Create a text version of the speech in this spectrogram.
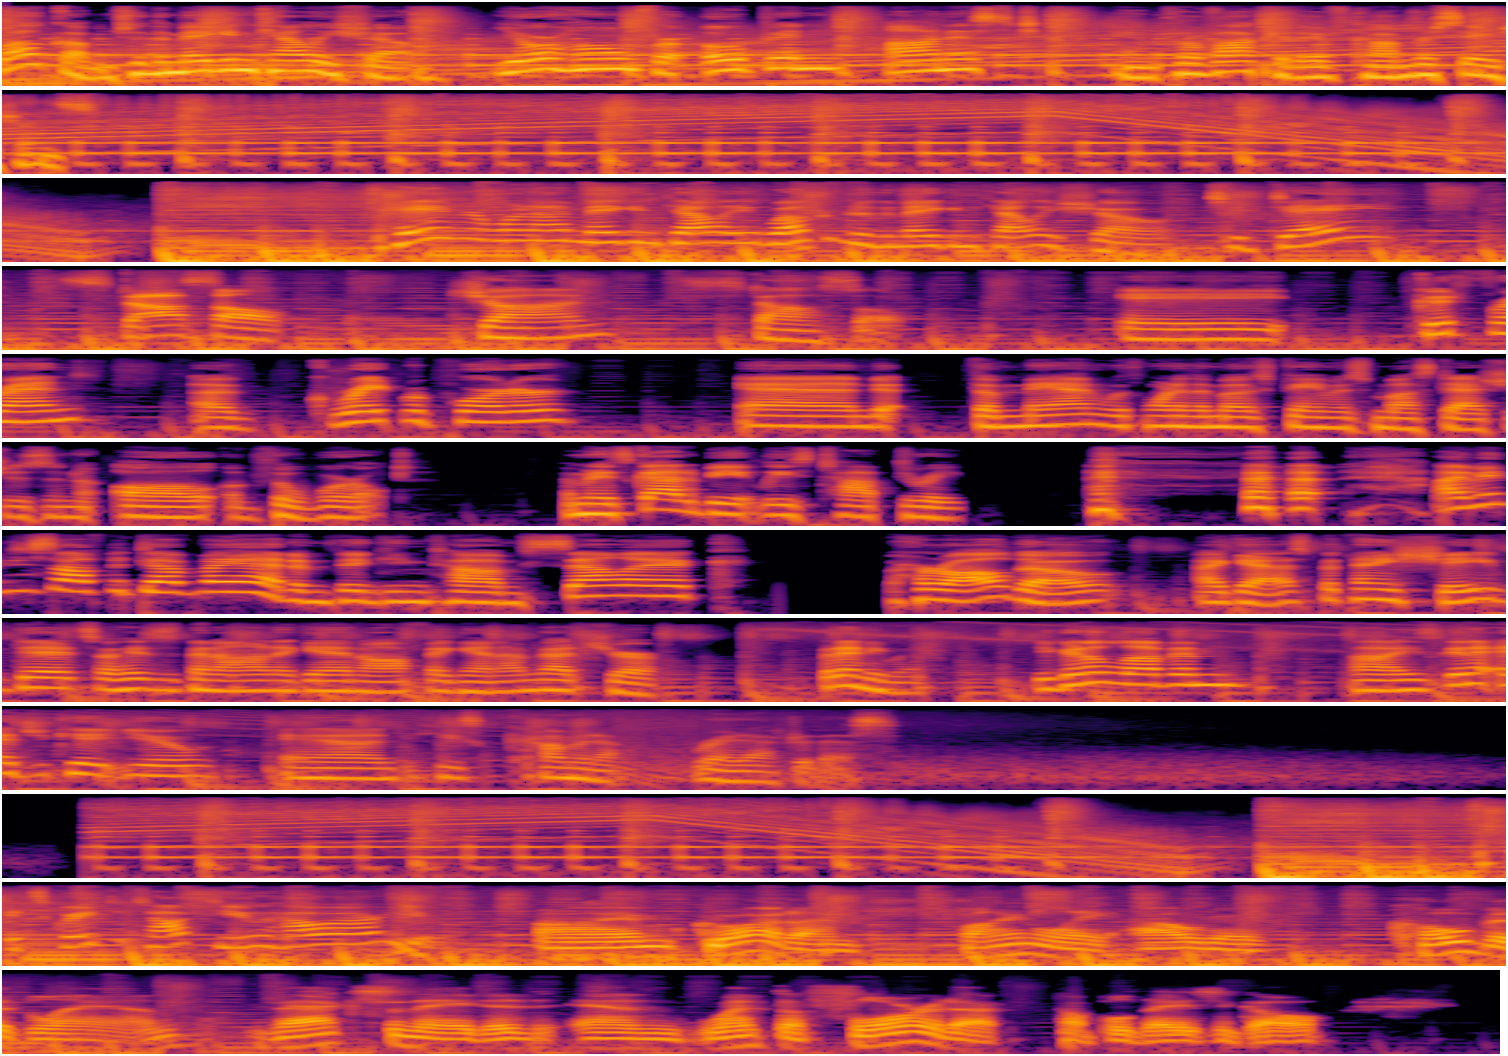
Welcome to The Megyn Kelly Show, your home for open, honest, and provocative conversations. Hey everyone, I'm Megyn Kelly. Welcome to The Megyn Kelly Show. Today, Stossel, John Stossel, a good friend, a great reporter, and the man with one of the most famous mustaches in all of the world. I mean, it's got to be at least top three. I mean, just off the top of my head, I'm thinking Tom Selleck, Geraldo, I guess, but then he shaved it, so his has been on again, off again. I'm not sure. But anyway, you're going to love him. Uh, he's going to educate you, and he's coming up right after this. It's great to talk to you. How are you? I'm good. I'm finally out of COVID land, vaccinated, and went to Florida a couple days ago.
